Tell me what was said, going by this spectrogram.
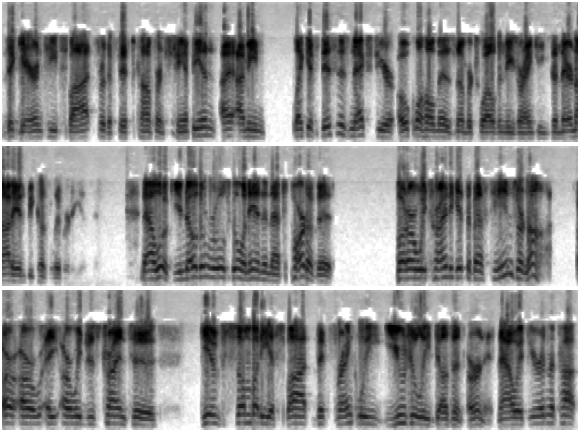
the guaranteed spot for the fifth conference champion. I, I mean, like if this is next year, Oklahoma is number 12 in these rankings and they're not in because Liberty is in. Now look, you know the rules going in and that's part of it, but are we trying to get the best teams or not? Or are, are we just trying to give somebody a spot that frankly usually doesn't earn it. Now, if you're in the top,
